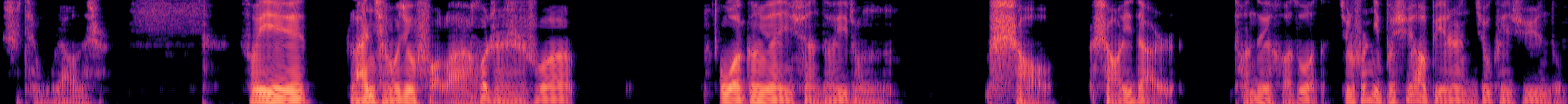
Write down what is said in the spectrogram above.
是挺无聊的事儿。所以篮球就否了，或者是说，我更愿意选择一种少少一点团队合作的，就是说你不需要别人，你就可以去运动。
